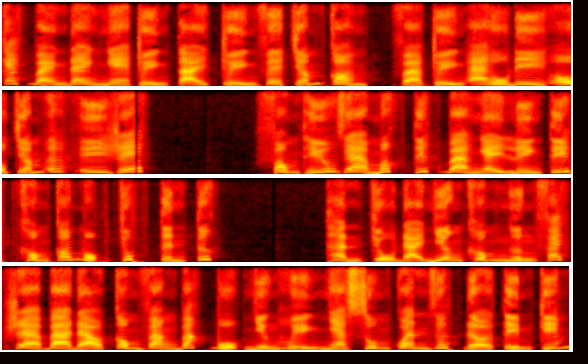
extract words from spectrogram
Các bạn đang nghe truyện tại truyệnv.com và truyệnaudio.fiz. Phong thiếu gia mất tích 3 ngày liên tiếp, không có một chút tin tức. Thành chủ đại nhân không ngừng phát ra ba đạo công văn bắt buộc những huyện nha xung quanh giúp đỡ tìm kiếm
